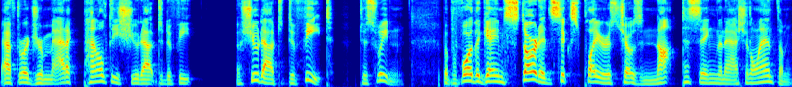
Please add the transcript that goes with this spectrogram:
after a dramatic penalty shootout to defeat a shootout to defeat to Sweden. But before the game started, six players chose not to sing the national anthem.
